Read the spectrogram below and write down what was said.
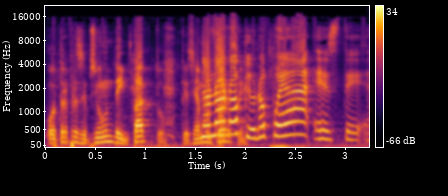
otra, percepción de impacto, que sea No, no, no, que uno pueda este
